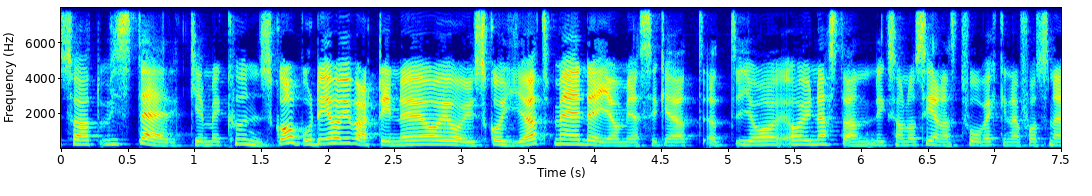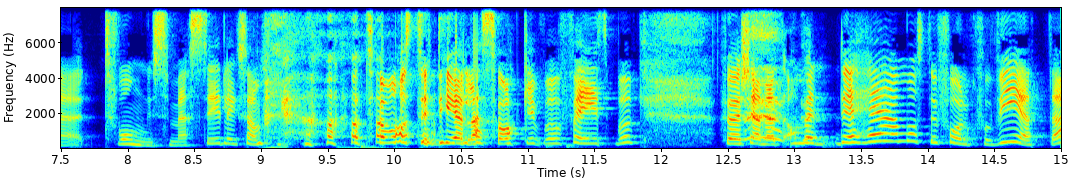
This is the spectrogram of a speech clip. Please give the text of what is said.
så att vi stärker med kunskap. Och det har ju varit inne, har jag ju skojat med dig om Jessica, att, att jag har ju nästan liksom, de senaste två veckorna fått sån här tvångsmässig liksom, att jag måste dela saker på Facebook. För jag känner att oh, men det här måste folk få veta.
